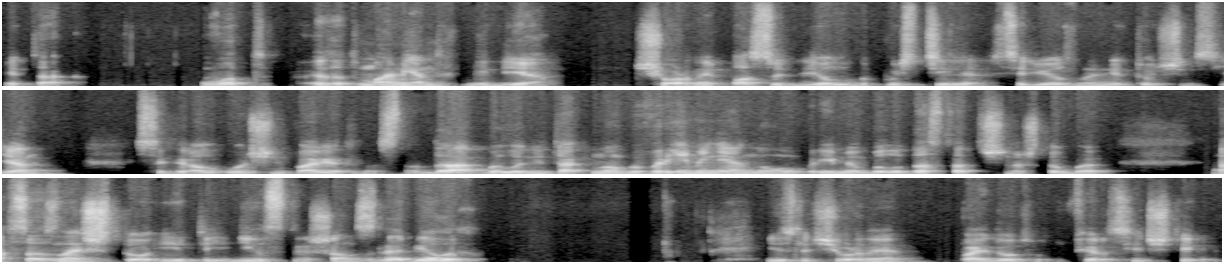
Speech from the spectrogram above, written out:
Итак, вот этот момент, где черные, по сути дела, допустили серьезную неточность. Ян сыграл очень поверхностно. Да, было не так много времени, но время было достаточно, чтобы осознать, что это единственный шанс для белых, если черные пойдут ферзь e4.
